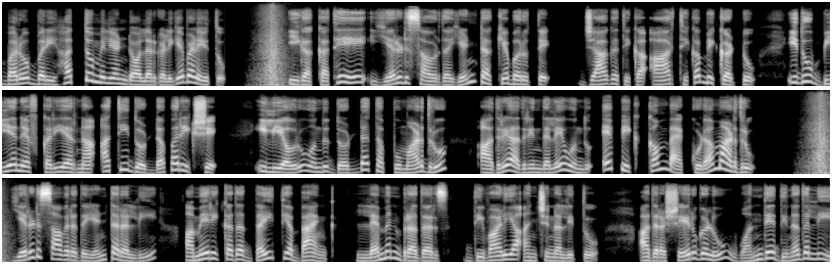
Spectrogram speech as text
ಬರೋಬ್ಬರಿ ಹತ್ತು ಮಿಲಿಯನ್ ಡಾಲರ್ಗಳಿಗೆ ಬೆಳೆಯಿತು. ಈಗ ಕಥೆ ಎರಡು ಸಾವಿರದ ಎಂಟಕ್ಕೆ ಬರುತ್ತೆ. ಜಾಗತಿಕ ಆರ್ಥಿಕ ಬಿಕ್ಕಟ್ಟು. ಇದು ಬಿಎನ್ಎಫ್ ಕರಿಯರ್ನ ಅತಿ ದೊಡ್ಡ ಪರೀಕ್ಷೆ. ಇಲ್ಲಿ ಅವರು ಒಂದು ದೊಡ್ಡ ತಪ್ಪು ಮಾಡಿದ್ರು, ಆದ್ರೆ ಅದರಿಂದಲೇ ಒಂದು ಎಪಿಕ್ ಕಂಬ್ಯಾಕ್ ಕೂಡ ಮಾಡಿದ್ರು. ಎರಡು ಸಾವಿರದ ಎಂಟರಲ್ಲಿ ಅಮೆರಿಕದ ದೈತ್ಯ ಬ್ಯಾಂಕ್ ಲೆಮನ್ ಬ್ರದರ್ಸ್ ದಿವಾಳಿಯ ಅಂಚಿನಲ್ಲಿತ್ತು. ಅದರ ಷೇರುಗಳು ಒಂದೇ ದಿನದಲ್ಲಿ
